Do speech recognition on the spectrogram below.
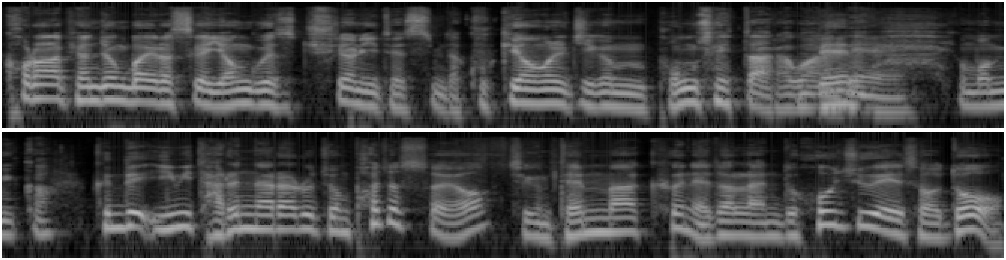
코로나 변종 바이러스가 영국에서 출현이 됐습니다. 국경을 지금 봉쇄했다라고 하는데 네네. 아, 이거 뭡니까? 근데 이미 다른 나라로 좀 퍼졌어요. 지금 덴마크, 네덜란드, 호주에서도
